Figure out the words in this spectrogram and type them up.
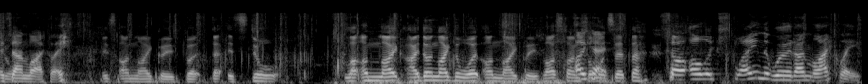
it's unlikely. It's unlikely, but that it's still like unlike. I don't like the word unlikely. Last time Okay. someone said that. So I'll explain the word unlikely.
